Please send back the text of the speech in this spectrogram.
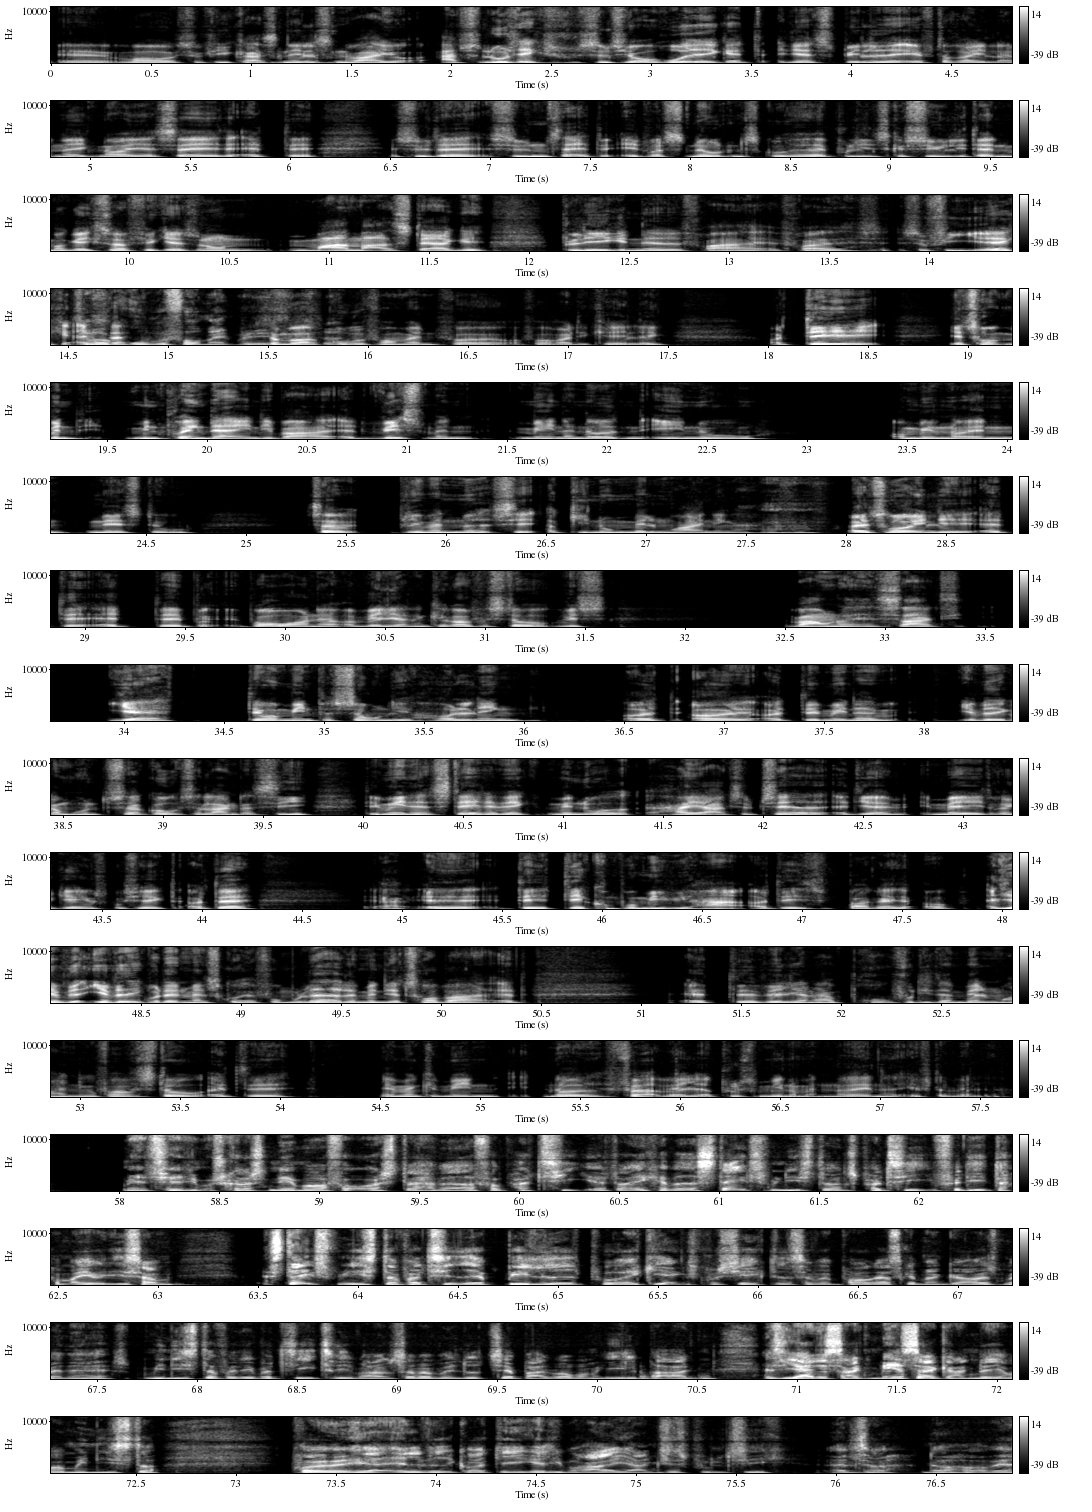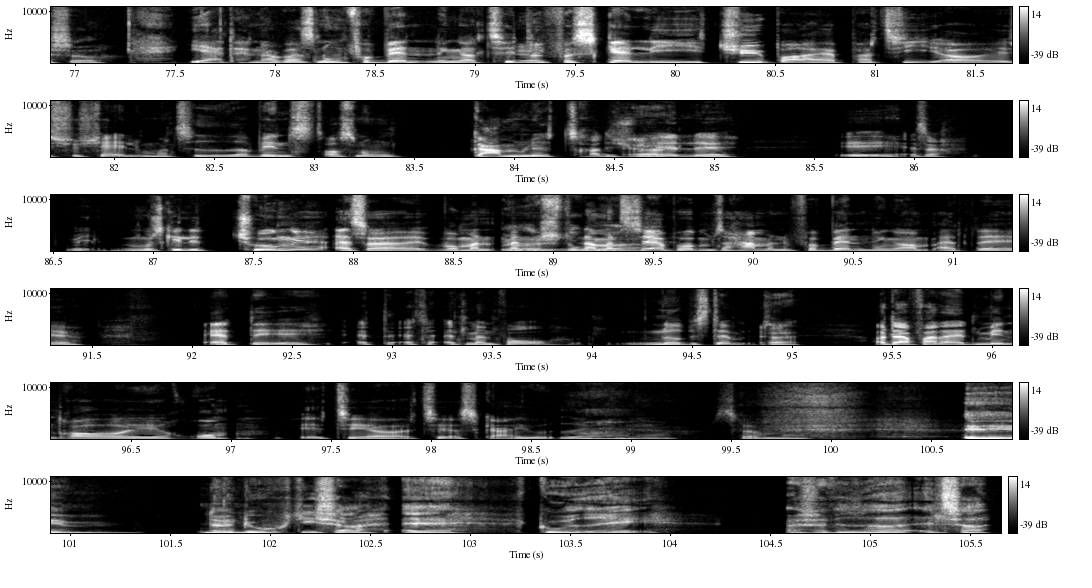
øh, hvor Sofie Carsten Nielsen var jo absolut ikke, synes jeg overhovedet ikke, at, at jeg spillede efter reglerne, ikke? Når jeg sagde, at øh, jeg synes, at, synes, at Edward Snowden skulle have politisk asyl i Danmark, ikke? Så fik jeg sådan nogle meget, meget stærke blikke ned fra, fra Sofie, ikke? Som var gruppeformand på det Som var gruppeformand for, for Radikal, ikke? Og det, jeg tror, men min pointe er egentlig bare, at hvis man mener noget den ene uge, og mener noget andet den næste uge, så bliver man nødt til at give nogle mellemregninger. Mhm. Og jeg tror egentlig, at, øh, at, at borgerne og vælgerne kan godt forstå, hvis Wagner havde sagt, ja, det var min personlige holdning, og, og, og det mener jeg, jeg ved ikke, om hun tør gå så langt at sige, det mener jeg stadigvæk, men nu har jeg accepteret, at jeg er med i et regeringsprojekt, og der, øh, det, det kompromis, vi har, og det bakker jeg op. Altså, jeg ved, jeg ved ikke, hvordan man skulle have formuleret det, men jeg tror bare, at, at øh, vælgerne har brug for de der mellemregninger for at forstå, at øh, ja, man kan mene noget før valget, og pludselig mener man noget andet efter valget. Men jeg tænker, det er måske også nemmere for os, der har været for partier, der ikke har været statsministerens parti, fordi der er man jo ligesom, statsministerpartiet er billedet på regeringsprojektet, så hvad pokker skal man gøre, hvis man er minister for det parti, Trine så er man vel nødt til at bakke op om hele pakken. Altså jeg har det sagt masser af gange, da jeg var minister. Prøv at høre her, alle ved godt, det ikke er Liberal Alliances politik. Altså, nå, og hvad så? Ja, der er nok også nogle forventninger til Ja. ja. de forskellige typer af partier, øh, Socialdemokratiet og Venstre, og sådan nogle gamle, traditionelle, ja. øh, altså måske lidt tunge, altså hvor man, man store. når man ser på dem, så har man en forventning om, at, øh, at, øh, at, at, at man får noget bestemt. Ja. Og derfor er der et mindre øh, rum øh, til, at, til at skære ud, ikke? Ja, som, øh, Øhm, når nu de så er gået af, og så videre, altså,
